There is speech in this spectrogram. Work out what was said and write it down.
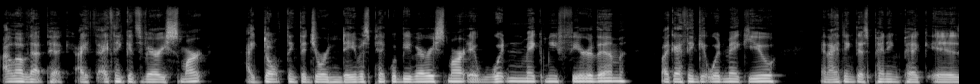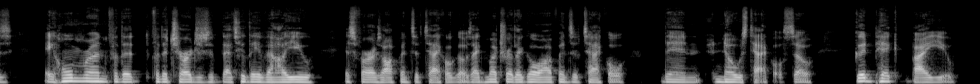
I love that pick. I, th- I think it's very smart. I don't think the Jordan Davis pick would be very smart. It wouldn't make me fear them like I think it would make you. And I think this Penning pick is a home run for the for the Chargers if that's who they value as far as offensive tackle goes. I'd much rather go offensive tackle than nose tackle. So good pick by you.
